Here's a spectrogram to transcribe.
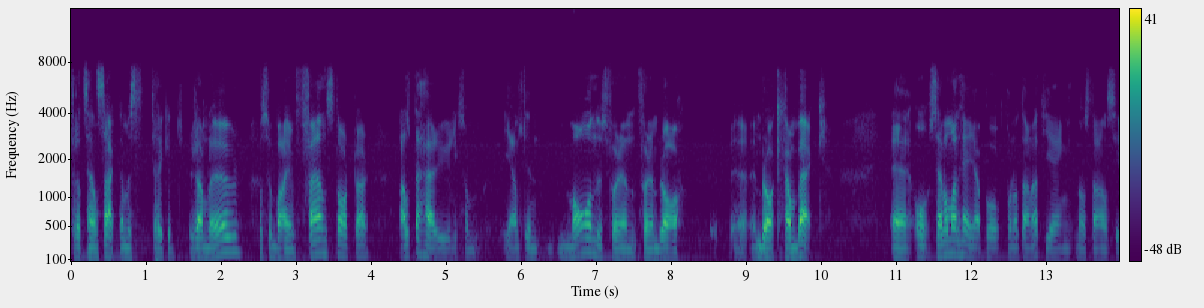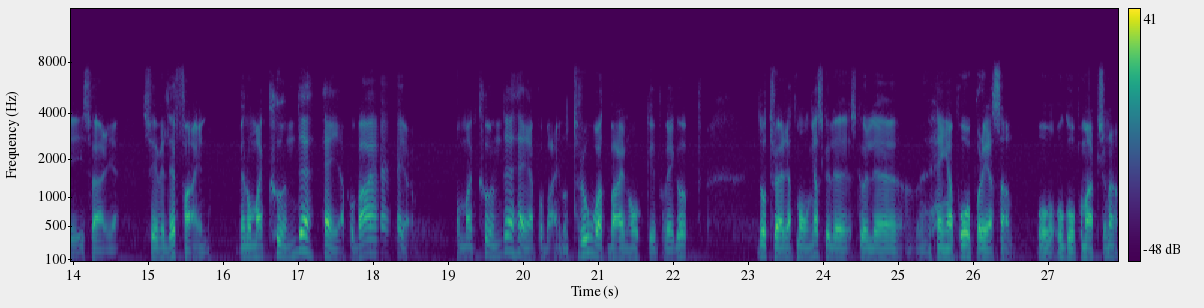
För att sen sakta men säkert ramla ur och så Bayern Fans startar. Allt det här är ju liksom egentligen manus för en, för en, bra, eh, en bra comeback. Eh, och sen om man hejar på, på något annat gäng någonstans i, i Sverige så är väl det fine. Men om man kunde heja på Bayern, om man kunde heja på Bayern och tro att Bayern Hockey är på väg upp då tror jag rätt många skulle, skulle hänga på på resan och, och gå på matcherna.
